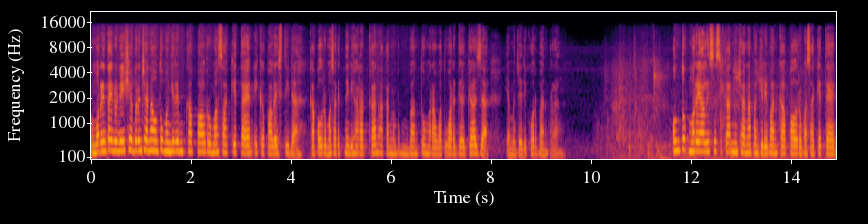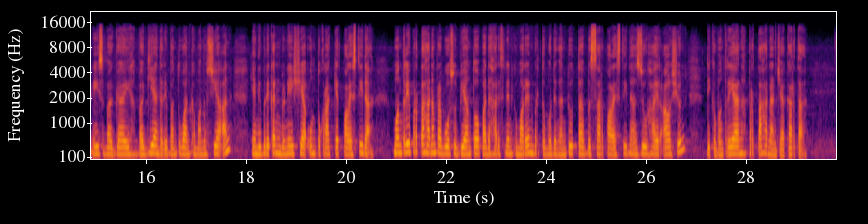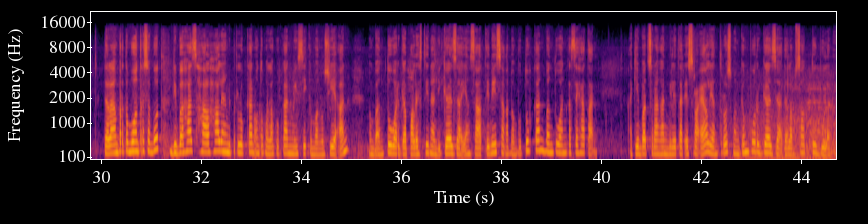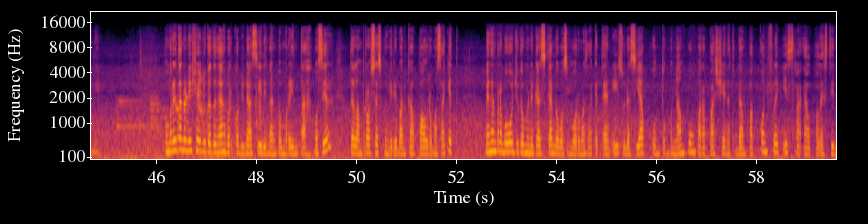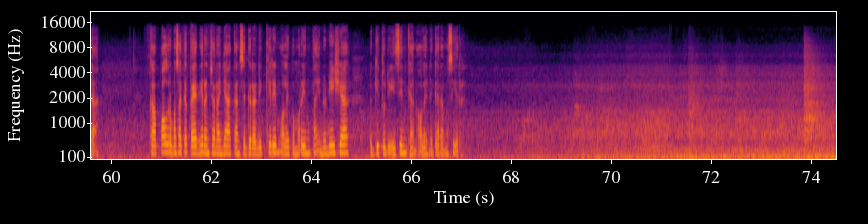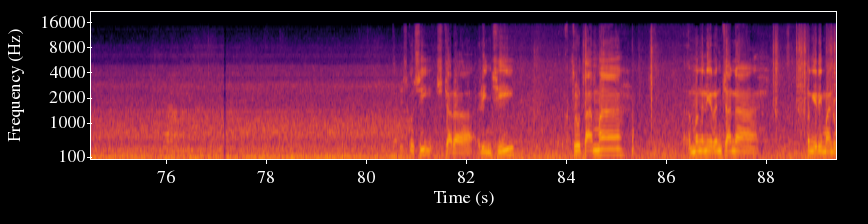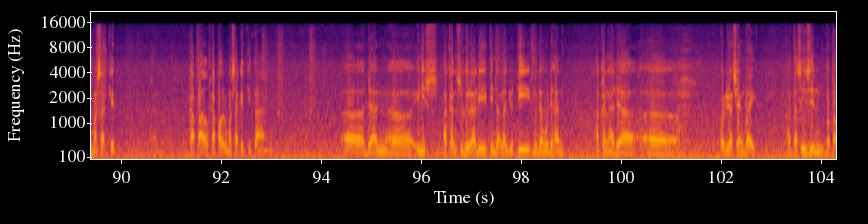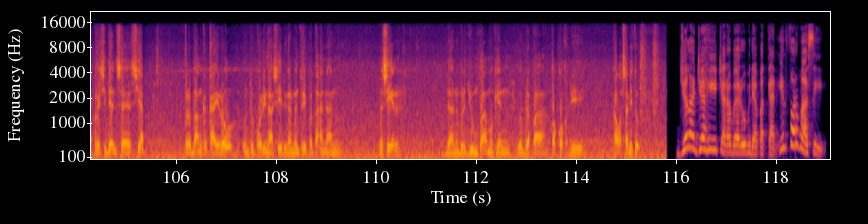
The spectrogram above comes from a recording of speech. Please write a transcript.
Pemerintah Indonesia berencana untuk mengirim kapal rumah sakit TNI ke Palestina. Kapal rumah sakit ini diharapkan akan membantu merawat warga Gaza yang menjadi korban perang. Untuk merealisasikan rencana pengiriman kapal rumah sakit TNI sebagai bagian dari bantuan kemanusiaan yang diberikan Indonesia untuk rakyat Palestina, Menteri Pertahanan Prabowo Subianto pada hari Senin kemarin bertemu dengan Duta Besar Palestina Zuhair Al-Shun di Kementerian Pertahanan Jakarta. Dalam pertemuan tersebut dibahas hal-hal yang diperlukan untuk melakukan misi kemanusiaan, membantu warga Palestina di Gaza yang saat ini sangat membutuhkan bantuan kesehatan akibat serangan militer Israel yang terus menggempur Gaza dalam satu bulan ini. Pemerintah Indonesia juga tengah berkoordinasi dengan pemerintah Mesir dalam proses pengiriman kapal rumah sakit. Menhan Prabowo juga menegaskan bahwa semua rumah sakit TNI sudah siap untuk menampung para pasien yang terdampak konflik Israel-Palestina. Kapal rumah sakit TNI rencananya akan segera dikirim oleh pemerintah Indonesia begitu diizinkan oleh negara Mesir. Diskusi secara rinci, terutama mengenai rencana pengiriman rumah sakit kapal, kapal rumah sakit kita. Uh, dan uh, ini akan segera ditindaklanjuti. Mudah-mudahan akan ada uh, koordinasi yang baik. Atas izin Bapak Presiden, saya siap terbang ke Kairo untuk koordinasi dengan Menteri Pertahanan Mesir dan berjumpa mungkin beberapa tokoh di kawasan itu. Jelajahi cara baru mendapatkan informasi.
